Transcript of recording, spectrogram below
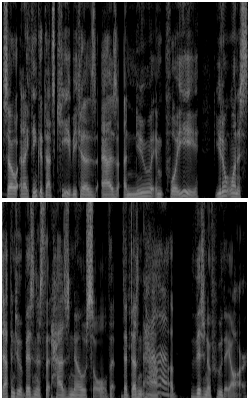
So, and I think that that's key because as a new employee, you don't want to step into a business that has no soul, that that doesn't Yeah. have a vision of who they are,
